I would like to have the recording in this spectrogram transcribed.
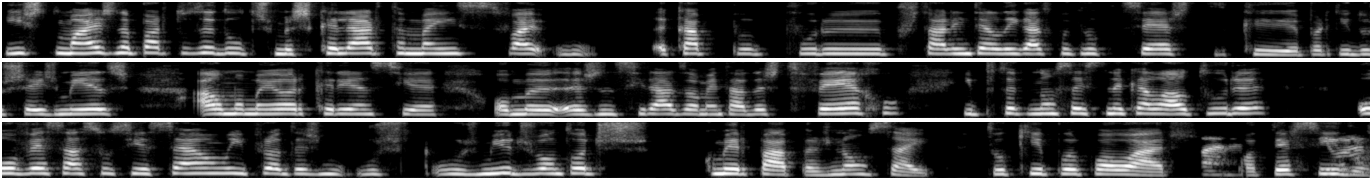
Isto mais na parte dos adultos, mas se calhar também se vai, acaba por, por, estar interligado com aquilo que disseste, que a partir dos seis meses há uma maior carência ou uma, as necessidades aumentadas de ferro, e portanto não sei se naquela altura houve essa associação e pronto, as, os, os miúdos vão todos comer papas, não sei. Estou aqui a pôr para o ar, pode ter sido. Eu,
